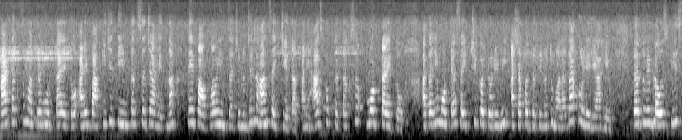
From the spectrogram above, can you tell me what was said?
हा टक्स मात्र मोठा येतो आणि बाकीचे तीन टक्स जे आहेत ना ते पाव इंचाचे म्हणजे लहान साईजचे येतात आणि हाच फक्त टक्स मोठा येतो. आता ही मोठ्या साईजची कटोरी मी अशा पद्धतीनं तुम्हाला दाखवलेली आहे. तर तुम्ही ब्लाऊज पीस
